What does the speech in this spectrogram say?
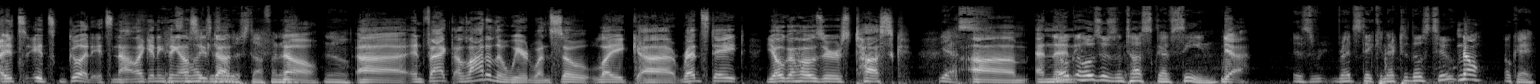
It's it's good. It's not like anything It's else like he's done. other stuff. No, No. Uh, in fact, a lot of the weird ones. So like uh, Red State, Yoga Hosers, Tusk, Yes. um, and then Yoga Hosers and Tusks I've seen. yeah, Is Red State connected those two? no, Okay.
